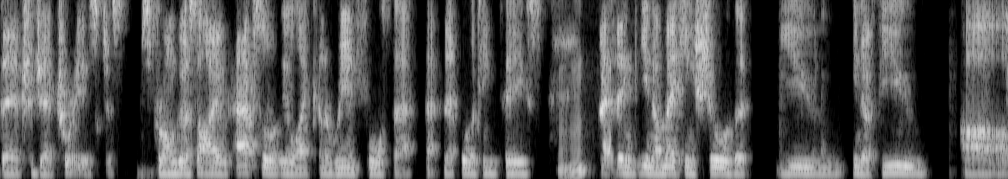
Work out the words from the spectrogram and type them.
their trajectory is just stronger. So I absolutely like kind of reinforce that that networking piece. Mm-hmm. I think you know, making sure that you you know, if you are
